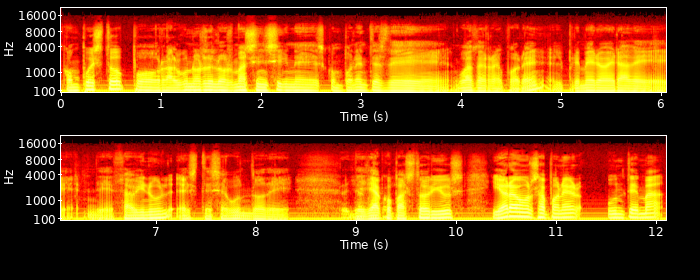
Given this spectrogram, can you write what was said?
compuesto por algunos de los más insignes componentes de Weather Report. ¿eh? El primero era de, de Zabinul, este segundo de, de Jaco Pastorius. Y ahora vamos a poner un tema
